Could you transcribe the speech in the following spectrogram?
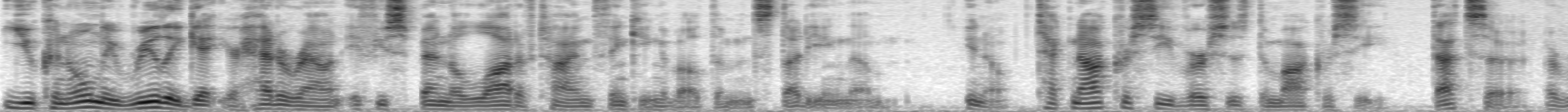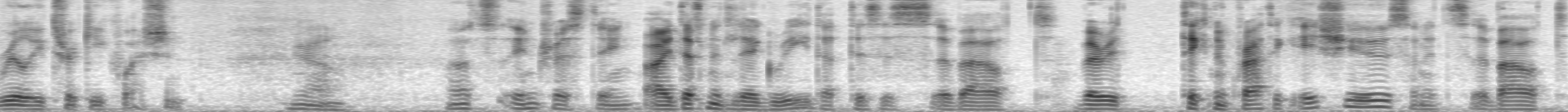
you can only really get your head around if you spend a lot of time thinking about them and studying them. You know, technocracy versus democracy. That's a, a really tricky question. Yeah, that's interesting. I definitely agree that this is about very technocratic issues, and it's about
